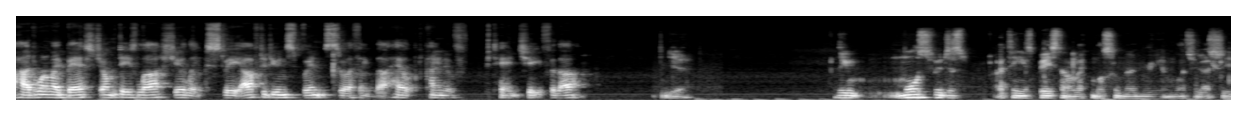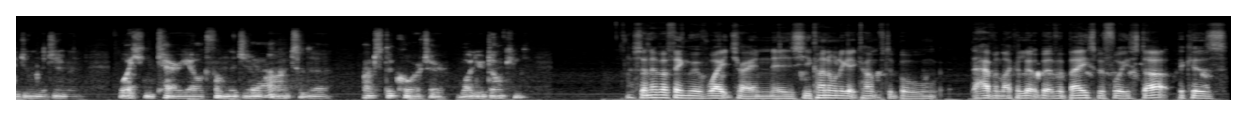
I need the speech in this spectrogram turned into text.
I had one of my best jump days last year, like straight after doing sprints. So I think that helped kind of potentiate for that. Yeah. I think most of it just I think it's based on like muscle memory and what you actually do in the gym and what you can carry out from the gym Yeah. onto the onto the court or while you're dunking. So another thing with weight training is you kind of want to get comfortable having like a little bit of a base before you start because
